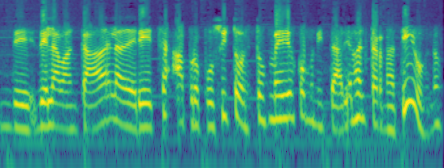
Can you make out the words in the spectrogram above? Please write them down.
de, de la bancada de la derecha a propósito de estos medios comunitarios alternativos, ¿no?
